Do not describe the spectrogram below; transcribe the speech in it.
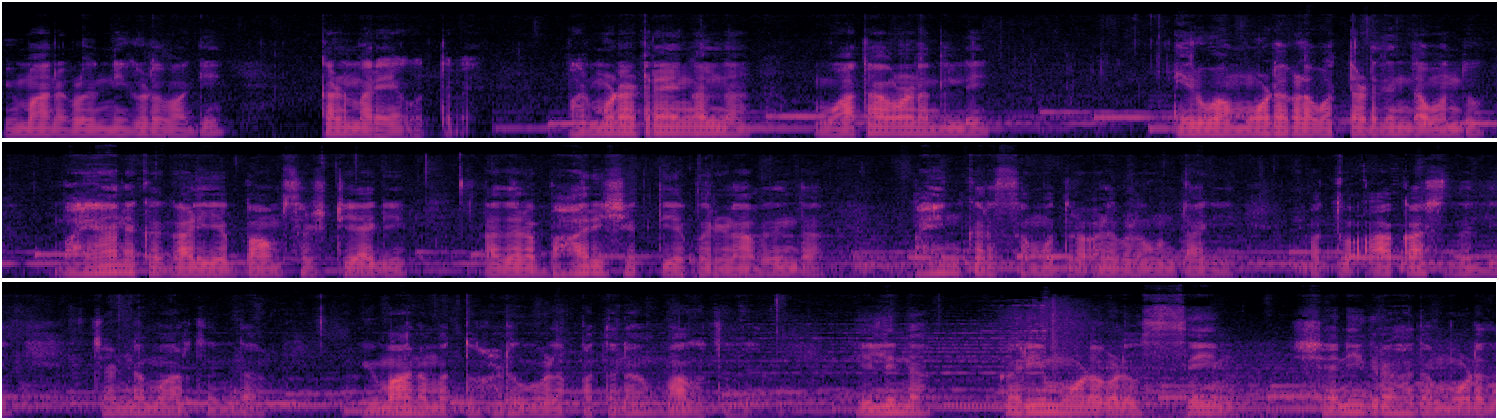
ವಿಮಾನಗಳು ನಿಗೂಢವಾಗಿ ಕಣ್ಮರೆಯಾಗುತ್ತವೆ. ಬರ್ಮುಡಾ ಟ್ರಯಾಂಗಲ್ನ ವಾತಾವರಣದಲ್ಲಿ ಇರುವ ಮೋಡಗಳ ಒತ್ತಡದಿಂದ ಒಂದು ಭಯಾನಕ ಗಾಳಿಯ ಬಾಂಬ್ ಸೃಷ್ಟಿಯಾಗಿ ಅದರ ಭಾರಿ ಶಕ್ತಿಯ ಪರಿಣಾಮದಿಂದ ಭಯಂಕರ ಸಮುದ್ರ ಅಳುಗಳು ಉಂಟಾಗಿ ಮತ್ತು ಆಕಾಶದಲ್ಲಿ ಚಂಡಮಾರುತದಿಂದ ವಿಮಾನ ಮತ್ತು ಹಡಗುಗಳ ಪತನವಾಗುತ್ತದೆ. ಇಲ್ಲಿನ ಕರಿ ಮೋಡಗಳು ಸೇಮ್ ಶನಿ ಗ್ರಹದ ಮೋಡದ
